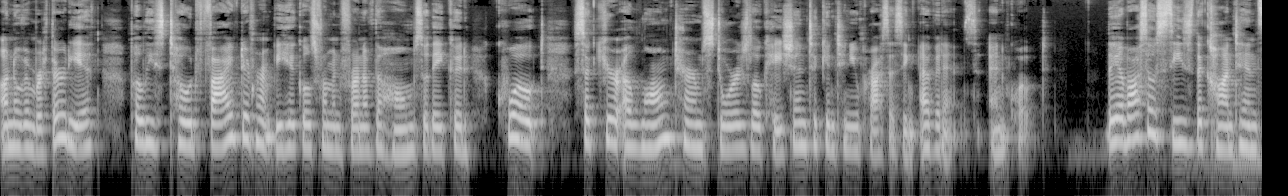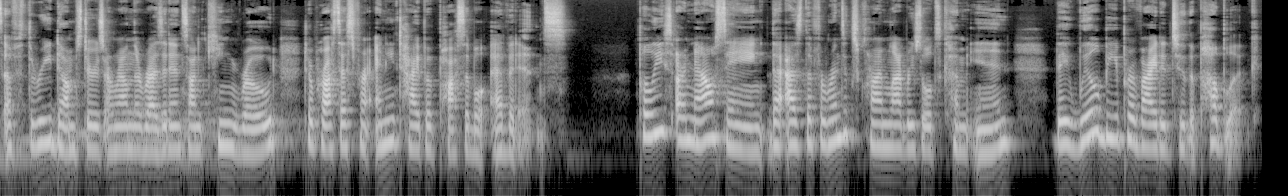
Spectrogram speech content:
On November 30th, police towed five different vehicles from in front of the home so they could, quote, secure a long term storage location to continue processing evidence, end quote. They have also seized the contents of three dumpsters around the residence on King Road to process for any type of possible evidence. Police are now saying that as the forensics crime lab results come in, they will be provided to the public,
